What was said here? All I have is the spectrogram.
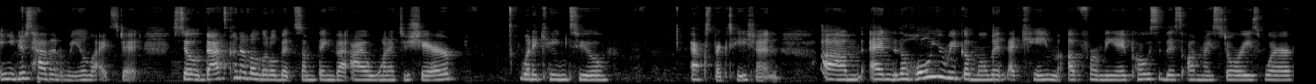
and you just haven't realized it. So that's kind of a little bit something that I wanted to share when it came to expectation. Um, and the whole eureka moment that came up for me, I posted this on my stories where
